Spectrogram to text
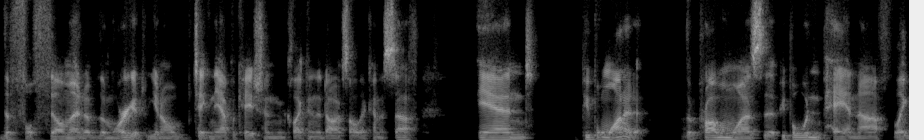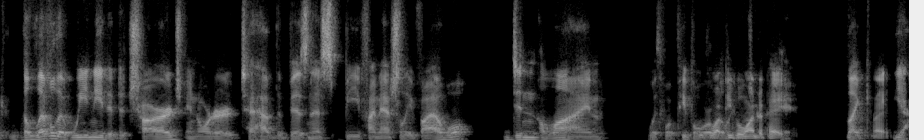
the fulfillment of the mortgage, you know, taking the application, collecting the docs, all that kind of stuff. And people wanted it. The problem was that people wouldn't pay enough. Like the level that we needed to charge in order to have the business be financially viable didn't align with what people were what people wanted to pay. pay. Like, right. yeah,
